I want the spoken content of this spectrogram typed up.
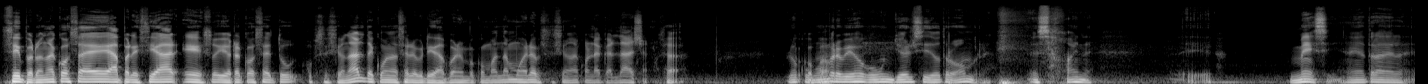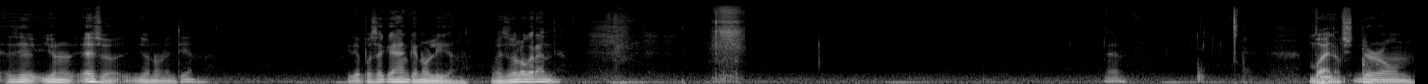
Sí, pero una cosa es apreciar eso y otra cosa es tú obsesionarte con una celebridad. Por ejemplo, como anda mujer obsesionada con la Kardashian. O sea, Loco, un hombre viejo con un jersey de otro hombre. Esa vaina. Eh, Messi, ahí atrás de la- eso, yo no, eso yo no lo entiendo. Y después se quejan que no ligan. Pues Eso es lo grande. Bueno, bueno. to each their own.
